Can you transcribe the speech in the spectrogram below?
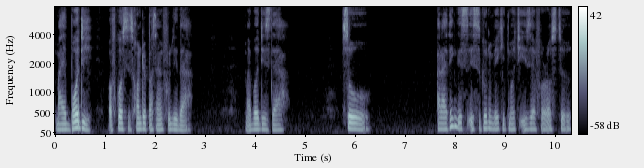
My body, of course, is hundred percent fully there. My body is there. So, and I think this is going to make it much easier for us to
